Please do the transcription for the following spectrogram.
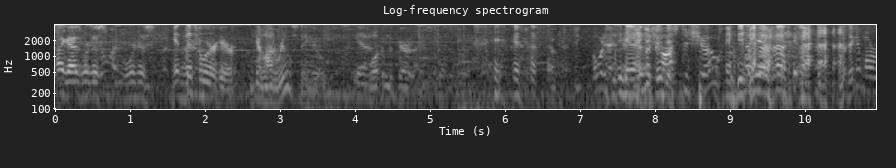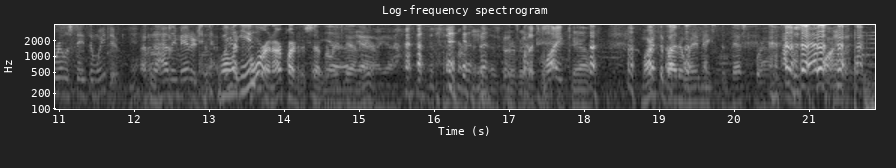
Hi guys, we're just we're just getting the This tour is- here. You got a lot of real estate here. Yeah. Welcome to paradise. Okay. Oh, what is this? Yeah. The You Jim. Acosta show? yeah. they get more real estate than we do. Yeah. I don't know how they manage that. Well, we it got used- four in our part of the submarine down Yeah, here. yeah. the submarine. That's, that's what it's like. Yeah. Martha, by the way, makes the best brownies. I just had one.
